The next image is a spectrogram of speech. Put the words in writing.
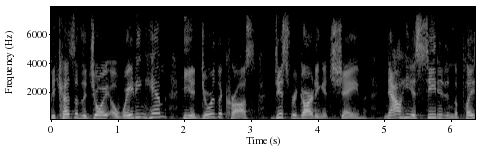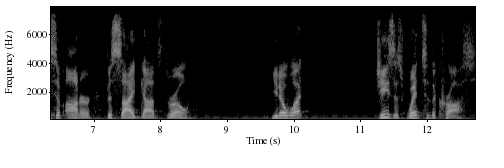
Because of the joy awaiting him, he endured the cross, disregarding its shame. Now he is seated in the place of honor beside God's throne. You know what? Jesus went to the cross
